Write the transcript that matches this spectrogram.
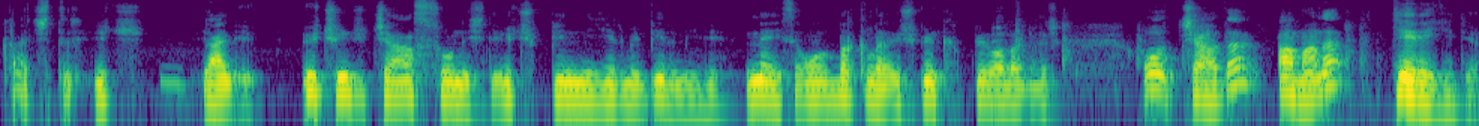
kaçtı? 3 yani 3. çağın sonu işte 3021 miydi? Neyse o bakılır 3041 olabilir. O çağda Aman'a geri gidiyor.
